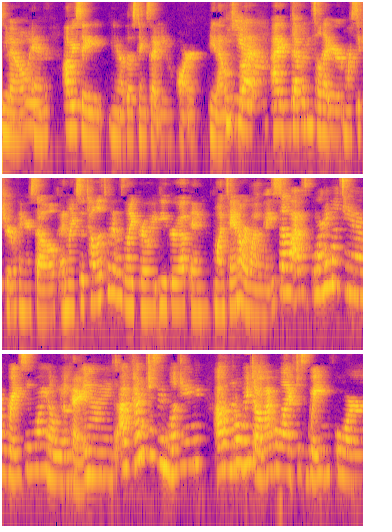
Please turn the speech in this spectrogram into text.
you know, Mhm. and obviously, you know, those things that you aren't, you know. yeah. But I definitely can tell that you're more secure within yourself. And like, so tell us what it was like growing. You grew up in Montana or Wyoming? So I was born in Montana, raised in Wyoming, Okay. and I've kind of just been looking a little window my whole life, just waiting for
